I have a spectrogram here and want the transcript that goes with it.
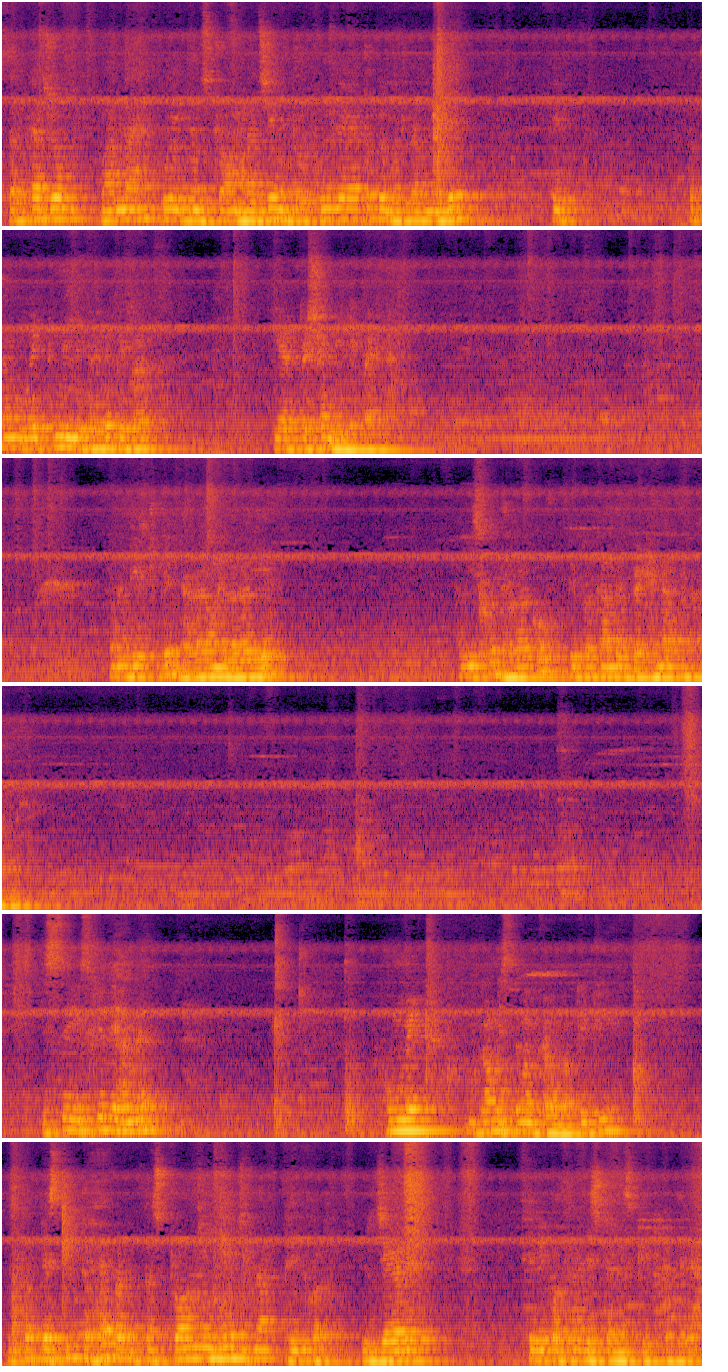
सबका जो मानना है, वो एकदम स्ट्रांग होना चाहिए, नहीं तो फूल गया तो कोई मतलब नहीं है। फिर पता नहीं वेट नहीं ले पाएगा पेपर एयर प्रेशर नहीं ले पाएगा। हमने देख चुके धागा हमने लगा दिया। अब इसको धागा को पेपर के अंदर बैठेना अपना काम है। इससे इसके लिए हमें होममेड गम इस्तेमाल करूँगा, क्योंकि इसका पेस्टिंग तो है बट उतना स्ट्रॉन्ग नहीं है जितना फेविकॉल उस जगह पे फेविकॉल थोड़ा डिस्टर्बेंस क्रिएट कर देगा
